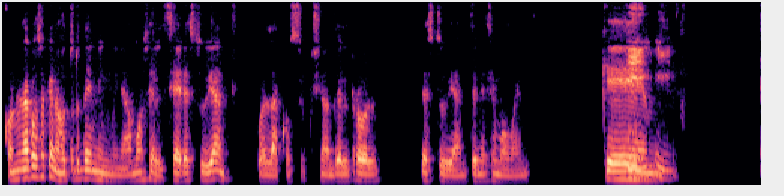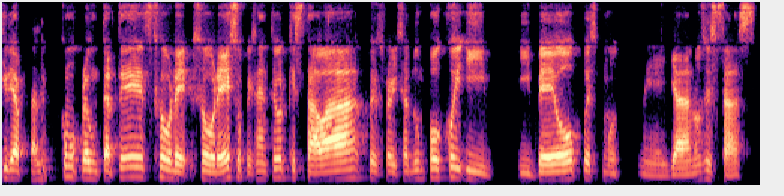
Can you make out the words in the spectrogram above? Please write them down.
con una cosa que nosotros denominamos el ser estudiante, pues la construcción del rol de estudiante en ese momento. Que, y, quería como preguntarte sobre, sobre eso, precisamente porque estaba pues revisando un poco y, y veo pues como ya nos estás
